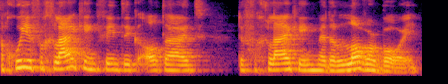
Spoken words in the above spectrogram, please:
Een goede vergelijking vind ik altijd de vergelijking met een loverboy.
